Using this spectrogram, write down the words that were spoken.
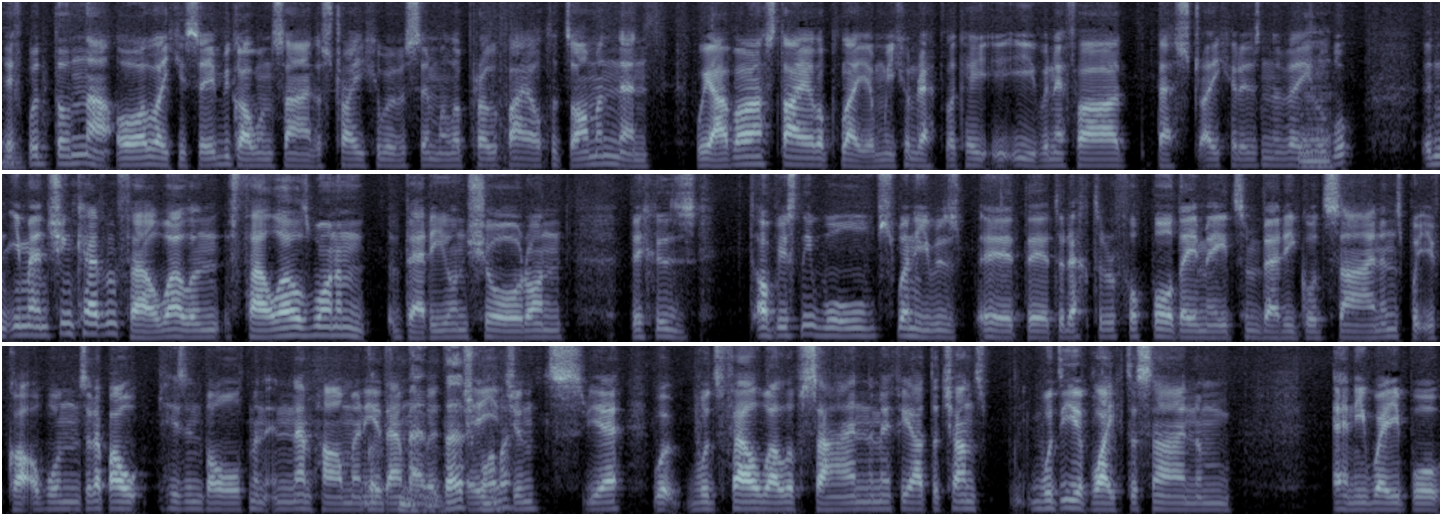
if we'd done that. Or like you say, we go and sign a striker with a similar profile to Dom, and then we have our style of play and we can replicate it even if our best striker isn't available. And you mentioned Kevin Thelwell, and Thelwell's one I'm very unsure on because obviously Wolves, when he was uh, the director of football, they made some very good signings, but you've got to wonder about his involvement in them. How many of them were agents? Yeah, would, would Thelwell have signed them if he had the chance? Would he have liked to sign them anyway? But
